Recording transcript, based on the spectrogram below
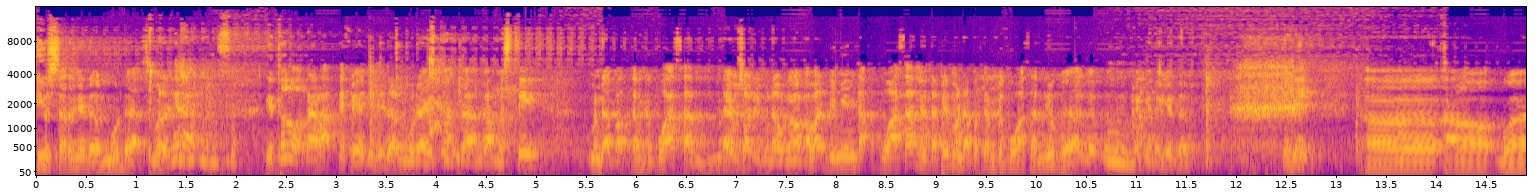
usernya daun muda. Sebenarnya itu relatif ya. Jadi daun muda itu nggak nggak mesti mendapatkan kepuasan. Eh sorry, mendapatkan apa? Diminta kepuasan ya, tapi mendapatkan kepuasan juga gitu, kayak gitu gitu. Jadi eh, kalau gue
